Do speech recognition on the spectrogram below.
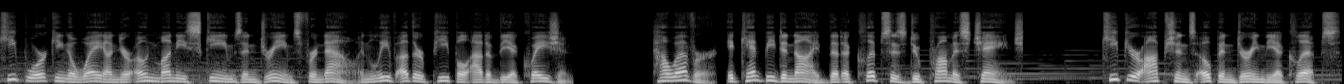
Keep working away on your own money schemes and dreams for now and leave other people out of the equation. However, it can't be denied that eclipses do promise change. Keep your options open during the eclipse.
